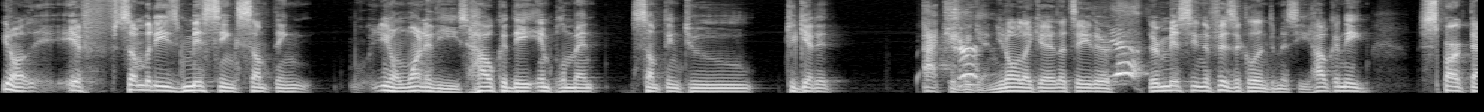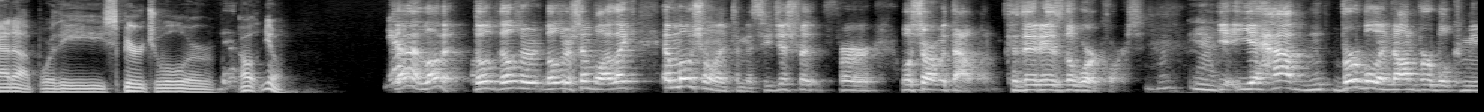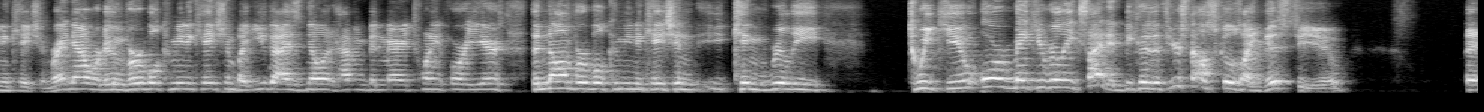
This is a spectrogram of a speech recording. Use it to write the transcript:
you know, if somebody's missing something, you know, one of these, how could they implement something to to get it active Sure. again? You know, like uh, let's say they're Yeah. they're missing the physical intimacy. How can they spark that up or the spiritual or Yeah. oh, you know, Yeah. Yeah, I love it. Those, those are those are simple. I like emotional intimacy. Just for for we'll start with that one because it is the workhorse. Mm-hmm. Yeah. You, you have verbal and nonverbal communication. Right now, we're doing verbal communication, but you guys know it. Having been married 24 years, the nonverbal communication can really tweak you or make you really excited because if your spouse goes like this to you.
